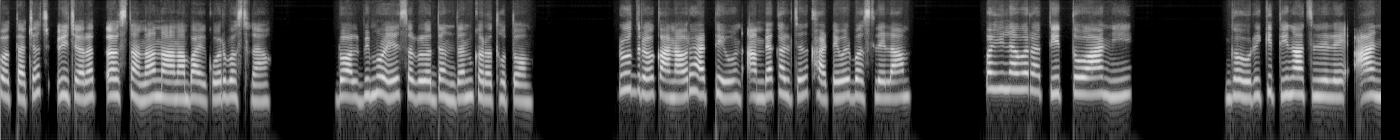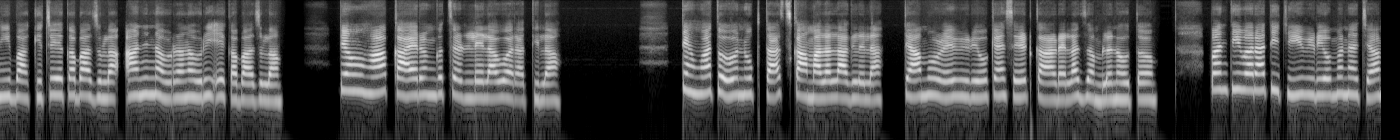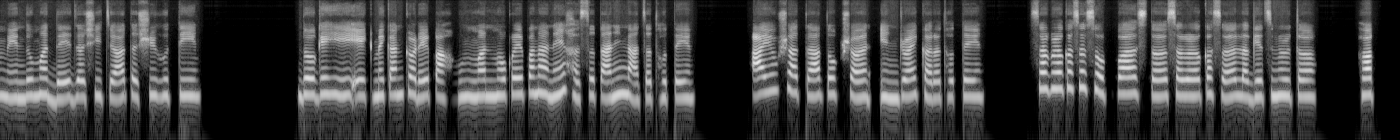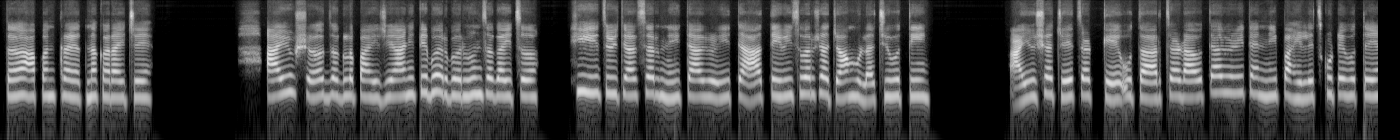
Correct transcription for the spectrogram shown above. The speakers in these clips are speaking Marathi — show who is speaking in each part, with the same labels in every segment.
Speaker 1: स्वतःच्याच विचारात असताना नाना बाईकवर बसला. डॉल्बीमुळे सगळं दणदण करत होतं. रुद्र कानावर हात ठेवून आंब्याखालच्या खाटेवर बसलेला. पहिल्या वरातीत तो आणि गौरी किती नाचलेले आणि बाकीचे एका बाजूला आणि नवरा नवरी एका बाजूला. तेव्हा काय रंग चढलेला वरातीला. तेव्हा तो नुकताच कामाला लागलेला त्यामुळे व्हिडिओ कॅसेट काढायला जमलं नव्हतं. पण ती वरातीची व्हिडिओ मनाच्या मेंदूमध्ये जशीच्या तशी होती. दोघेही एकमेकांकडे पाहून मनमोकळेपणाने हसत आणि नाचत होते. आयुष्याचा तो क्षण एन्जॉय करत होते. सगळं कसं सोपं असतं, सगळं कसं लगेच मिळतं. फक्त आपण प्रयत्न करायचे. आयुष्य जगलं पाहिजे आणि ते भरभरून जगायचं हीच विचारसरणी त्यावेळी त्या तेवीस वर्षाच्या मुलाची होती. आयुष्याचे चटके उतार चढाव त्यावेळी त्यांनी पाहिलेच कुठे होते.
